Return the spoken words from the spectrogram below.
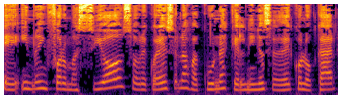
eh, información sobre cuáles son las vacunas que el niño se debe colocar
